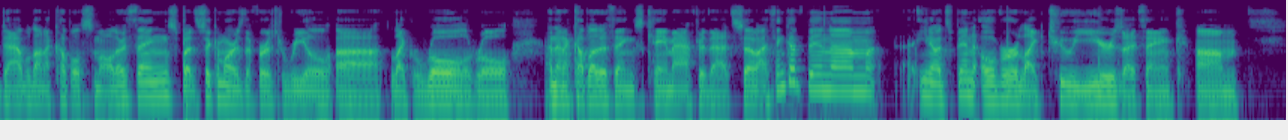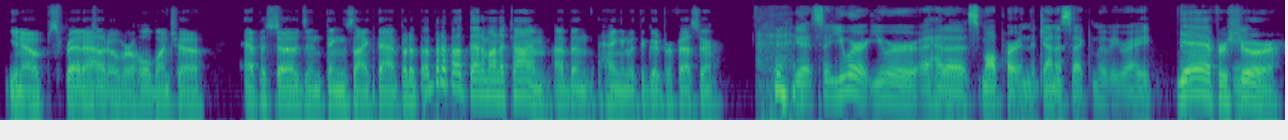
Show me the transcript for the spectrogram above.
dabbled on a couple smaller things, but Sycamore is the first real, uh, like, role role. And then a couple other things came after that. So I think I've been, um, you know, it's been over like two years, I think, um, you know, spread out over a whole bunch of episodes and things like that. But, but about that amount of time, I've been hanging with the good professor. yeah. So you were you were uh, had a small part in the Genesect movie, right? Yeah, for sure.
